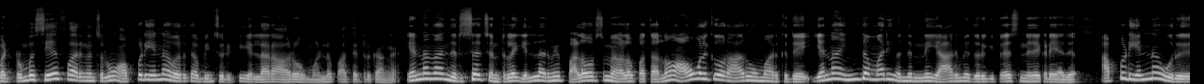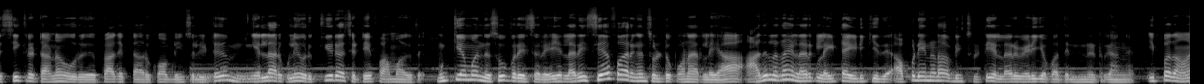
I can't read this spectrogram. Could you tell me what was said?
பட் ரொம்ப சேஃபாக இருங்கன்னு சொல்லுவோம். அப்படி என்ன வருது அப்படின்னு சொல்லிட்டு எல்லாரும் ஆர்வமானு பார்த்துட்டு இருக்காங்க. என்னதான் இந்த ரிசர்ச் சென்டரில் எல்லாருமே பல வருஷமே வேலை பார்த்தாலும் அவங்களுக்கு ஒரு ஆர்வமாக இருக்குது. ஏன்னா இந்த மாதிரி வந்து நின்று யாருமே இது வரைக்கும் பேசுனதே கிடையாது. அப்படி என்ன ஒரு சீக்ரெட்டான ஒரு ப்ராஜெக்டாக இருக்கும் அப்படின்னு சொல்லிட்டு எல்லாருக்குள்ளேயும் ஒரு கியூரியாசிட்டியே ஃபார்ம் ஆகுது. முக்கியமாக இந்த சூப்பர்வைசர் எல்லாரையும் சேஃபாக இருங்கன்னு சொல்லிட்டு போனார் இல்லையா? அதில் தான் எல்லாருக்கும் லைட்டாக இடிக்குது. அப்படி என்னடா அப்படின்னு சொல்லிட்டு எல்லாரும் வேடிக்கை பார்த்து நின்றுட்டு இருக்காங்க. இப்போ தான்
